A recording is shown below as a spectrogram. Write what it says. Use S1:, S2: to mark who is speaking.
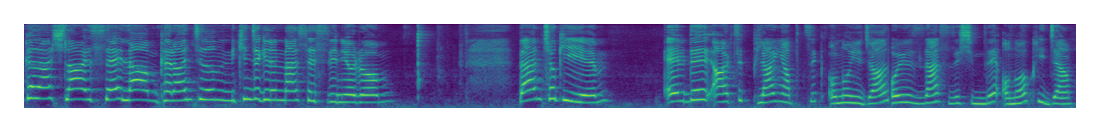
S1: Arkadaşlar selam. Karantinanın ikinci gününden sesleniyorum. Ben çok iyiyim. Evde artık plan yaptık. Onu uyuyacağız. O yüzden size şimdi onu okuyacağım.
